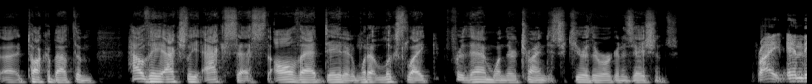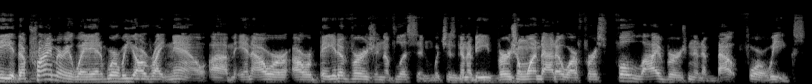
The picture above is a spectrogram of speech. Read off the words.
uh, talk about them, how they actually access all that data and what it looks like for them when they're trying to secure their organizations. Right, and the the primary way, and where we are right now um, in our our beta version of Listen, which is going to be version 1.0, our first full live version in about four weeks.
